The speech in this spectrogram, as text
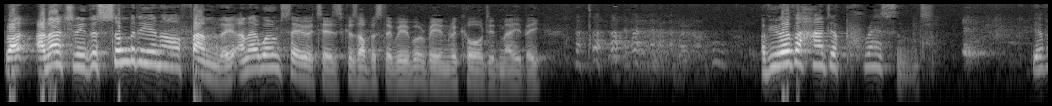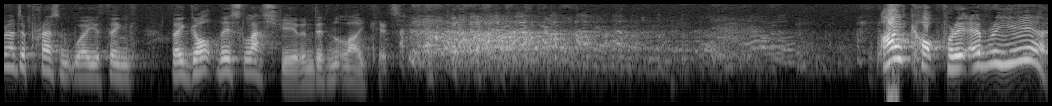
Right, and actually, there's somebody in our family, and I won't say who it is because obviously we were being recorded, maybe. Have you ever had a present? You ever had a present where you think they got this last year and didn't like it? I cop for it every year.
